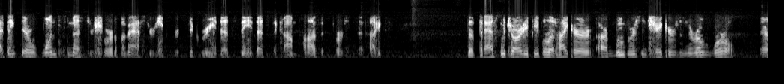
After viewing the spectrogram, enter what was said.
I think they're one semester short of a master's degree. That's the that's the composite person that hikes. The vast majority of people that hike are, are movers and shakers in their own world. There,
